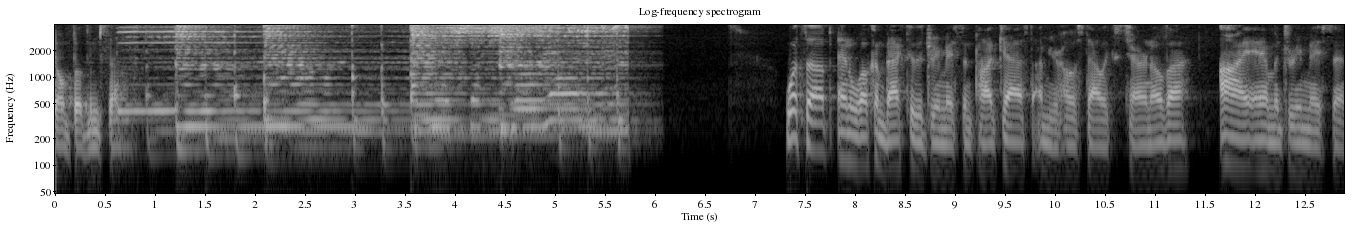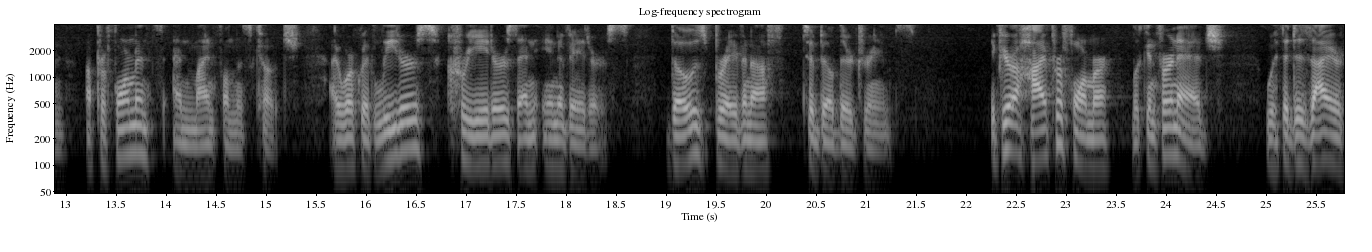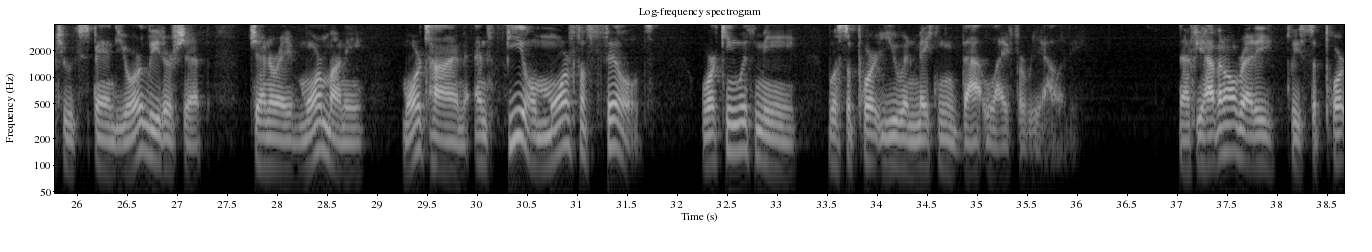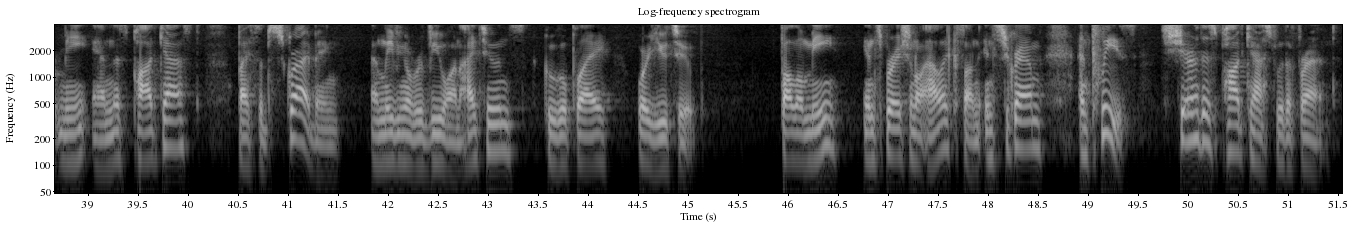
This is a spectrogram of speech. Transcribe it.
don't build themselves. What's up, and welcome back to the Dream Mason podcast. I'm your host, Alex Terranova. I am a Dream Mason, a performance and mindfulness coach. I work with leaders, creators, and innovators, those brave enough to build their dreams. If you're a high performer looking for an edge, with a desire to expand your leadership, generate more money, more time, and feel more fulfilled, working with me will support you in making that life a reality. Now, if you haven't already, please support me and this podcast by subscribing and leaving a review on iTunes, Google Play, or YouTube. Follow me, Inspirational Alex, on Instagram, and please share this podcast with a friend.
